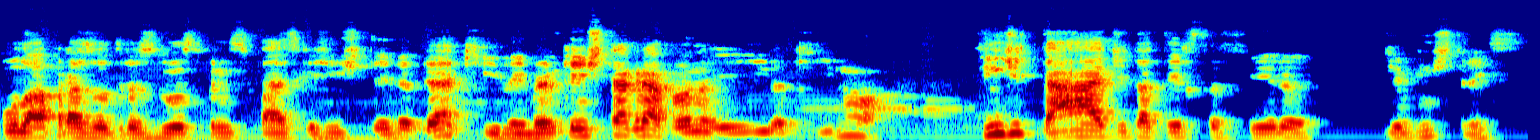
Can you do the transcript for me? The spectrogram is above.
pular para as outras duas principais que a gente teve até aqui. Lembrando que a gente está gravando aí aqui no fim de tarde da terça-feira, dia 23.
